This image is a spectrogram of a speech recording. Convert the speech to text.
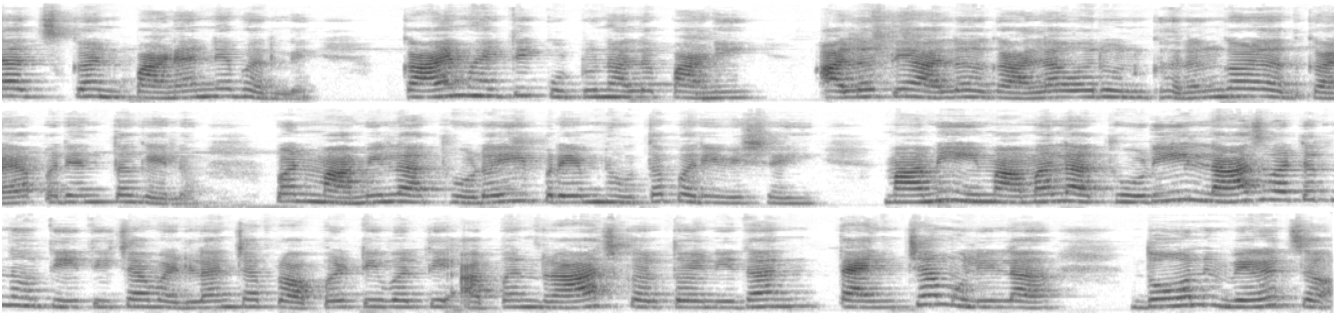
टचकन पाण्याने भरले. काय माहिती कुठून आलं पाणी? आलं ते आलं गालावरून घरंगळत गळ्यापर्यंत गेलं. पण मामीला थोडंही प्रेम नव्हतं परीविषयी. मामी मामाला थोडी लाज वाटत नव्हती. तिच्या वडिलांच्या प्रॉपर्टीवरती आपण राज करतोय. निदान त्यांच्या मुलीला दोन वेळचं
